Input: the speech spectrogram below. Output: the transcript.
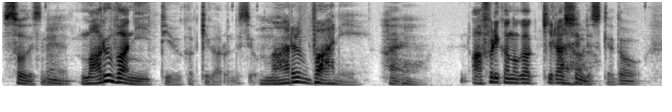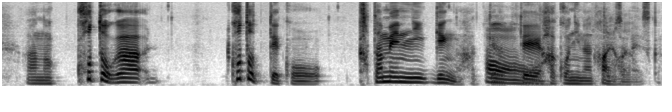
そうですね、うん。マルバニーっていう楽器があるんですよ、マルバニー、はい、アフリカの楽器らしいんですけど、あの琴が琴ってこう片面に弦が張ってあっおてー。箱になってるじゃないですか、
